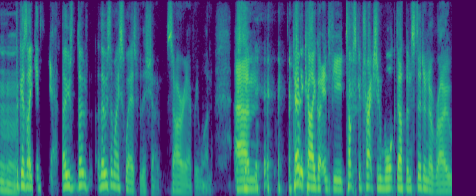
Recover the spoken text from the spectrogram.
Mhm. because like it's yeah, those those those are my swears for the show. Sorry, everyone. Um, Dakota Kai got interviewed. Toxic Attraction walked up and stood in a row,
